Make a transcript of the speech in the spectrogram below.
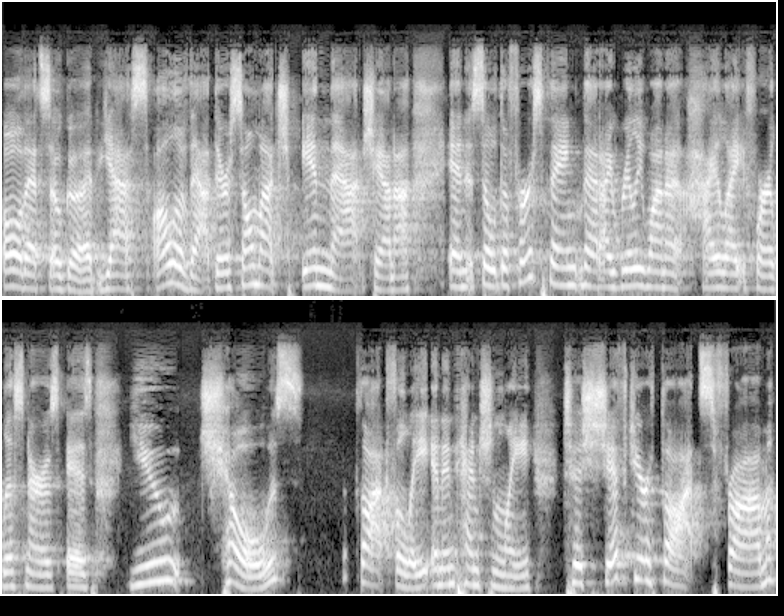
Oh, that's so good. Yes, all of that. There's so much in that, Shanna. And so, the first thing that I really want to highlight for our listeners is you chose thoughtfully and intentionally to shift your thoughts from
